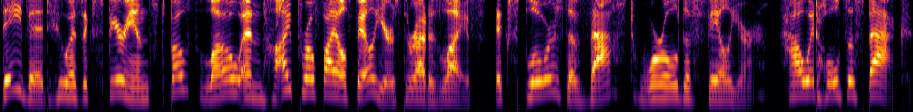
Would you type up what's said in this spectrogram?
David, who has experienced both low and high profile failures throughout his life, explores the vast world of failure, how it holds us back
